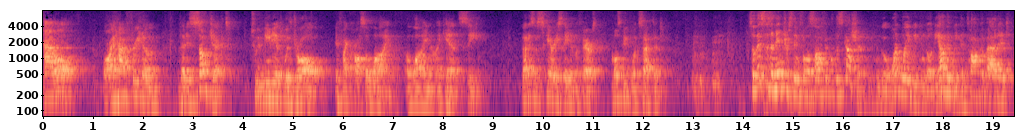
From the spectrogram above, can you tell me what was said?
at all. Or I have freedom that is subject to immediate withdrawal if I cross a line, a line I can't see. That is a scary state of affairs. Most people accept it. So this is an interesting philosophical discussion. We can go one way, we can go the other, we can talk about it.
